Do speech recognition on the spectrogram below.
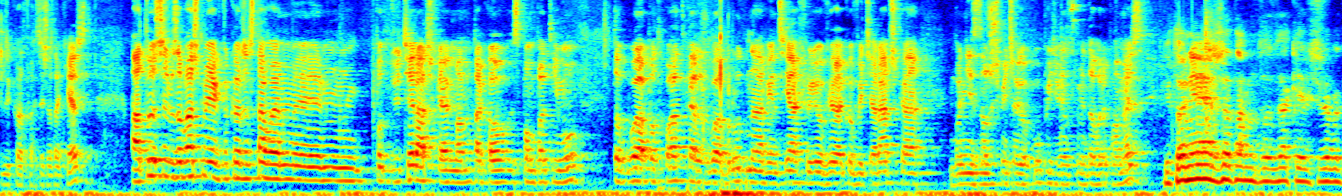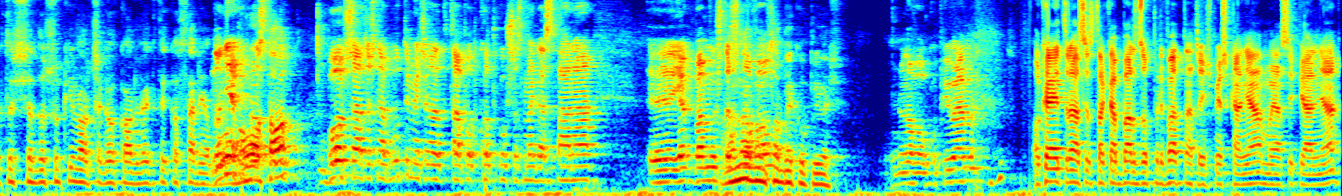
tylko faktycznie tak jest. A tu jeszcze zobaczmy, jak wykorzystałem ym, pod wycieraczkę, mam taką z Pompetimu. To była podkładka, już była brudna, więc Jasiu ją wziął jako wycieraczka, bo nie zdążyliśmy czego kupić, więc mi dobry pomysł. I to nie jest, że tam to jakieś, żeby ktoś się doszukiwał czegokolwiek, tylko serio. No nie, po było prostu, to, było trzeba też na buty mieć, ale ta podkładka już jest mega stara. Yy, jak mam już a też nową nową, sobie kupiłeś. nową kupiłem. Okej, teraz jest taka bardzo prywatna część mieszkania, moja sypialnia.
